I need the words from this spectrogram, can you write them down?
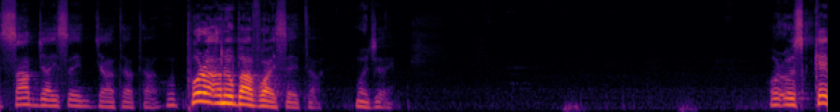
सांप जैसे जाता था। पूरा अनुभव वैसे था मुझे। और उसके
